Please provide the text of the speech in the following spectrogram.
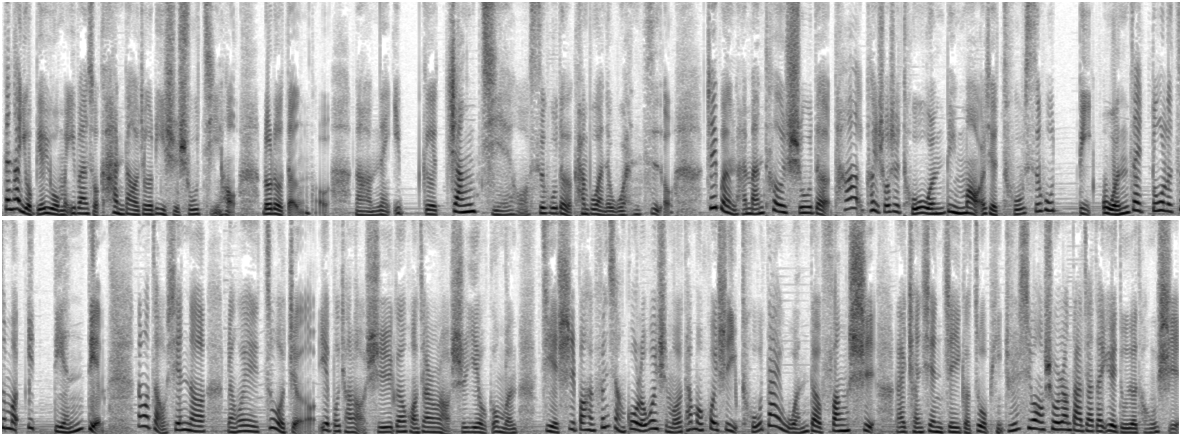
但它有别于我们一般所看到的这个历史书籍吼，落落等哦，那那一？个章节哦，似乎都有看不完的文字哦。这本还蛮特殊的，它可以说是图文并茂，而且图似乎比文再多了这么一点点。那么早先呢，两位作者叶柏强老师跟黄家荣老师也有跟我们解释，包含分享过了为什么他们会是以图带文的方式来呈现这个作品，就是希望说让大家在阅读的同时，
